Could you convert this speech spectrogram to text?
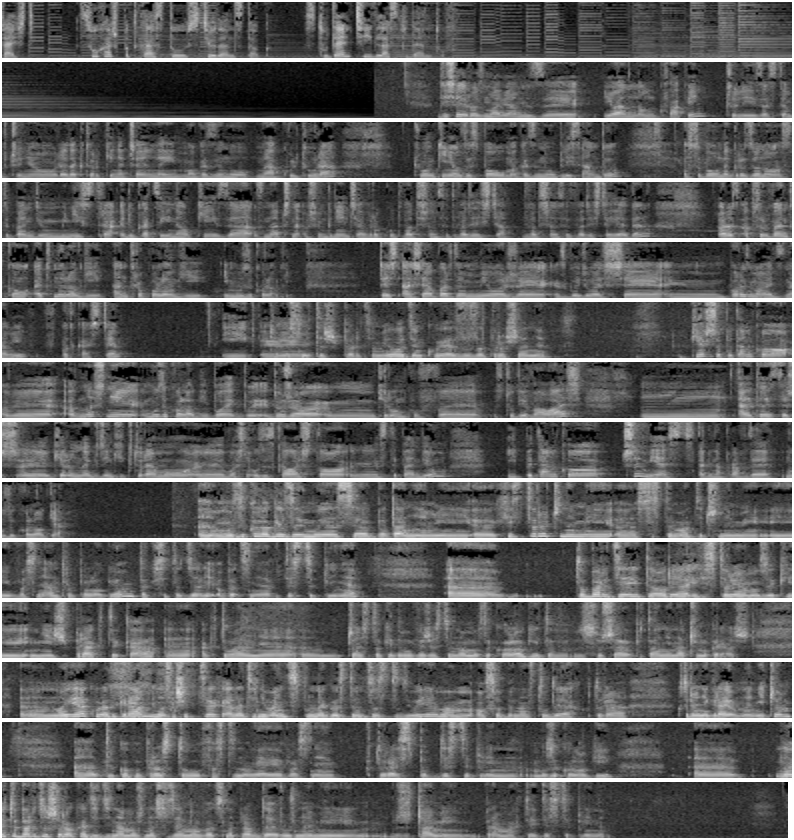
Cześć. Słuchasz podcastu Student Talk. Studenci dla studentów. Dzisiaj rozmawiam z Joanną Kwapień, czyli zastępczynią redaktorki naczelnej magazynu Mea Kultura, członkinią zespołu magazynu Glissando, osobą nagrodzoną stypendium ministra edukacji i nauki za znaczne osiągnięcia w roku 2020-2021 oraz absolwentką etnologii, antropologii i muzykologii. Cześć Asia, bardzo mi miło, że zgodziłaś się porozmawiać z nami w podcaście. I, Cześć, mi też bardzo miło, dziękuję za zaproszenie. Pierwsze pytanko odnośnie muzykologii, bo jakby dużo kierunków studiowałaś, ale to jest też kierunek, dzięki któremu właśnie uzyskałaś to stypendium. I pytanko, czym jest tak naprawdę muzykologia? Muzykologia zajmuje się badaniami historycznymi, systematycznymi i właśnie antropologią. Tak się to dzieli obecnie w dyscyplinie. To bardziej teoria i historia muzyki niż praktyka. Aktualnie często, kiedy mówię, że jestem na muzykologii, to słyszę pytanie, na czym grasz? No ja akurat gram na skrzypcach, ale to nie ma nic wspólnego z tym, co studiuję. Mam osoby na studiach, które, które nie grają na niczym, e, tylko po prostu fascynuje je właśnie któraś z poddyscyplin muzykologii. No i to bardzo szeroka dziedzina, można się zajmować naprawdę różnymi rzeczami w ramach tej dyscypliny.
